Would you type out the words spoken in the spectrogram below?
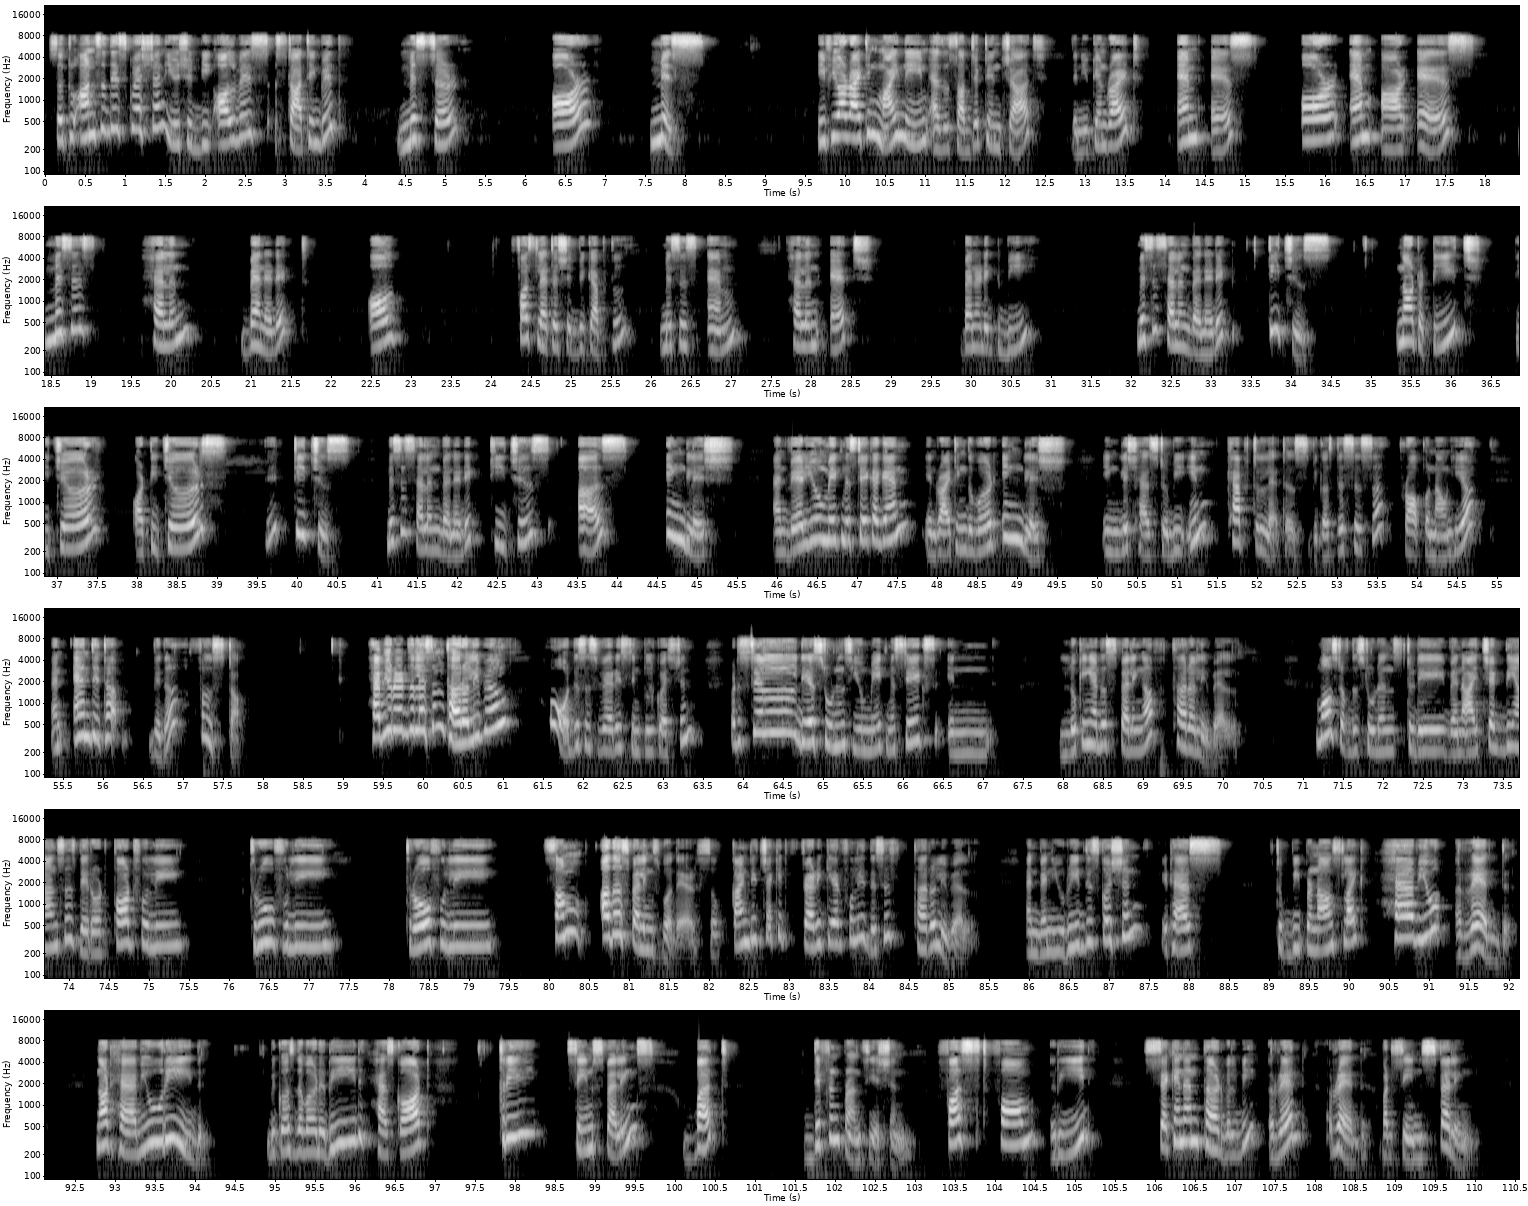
So to answer this question, you should be always starting with Mr. or Miss. If you are writing my name as a subject in charge, then you can write MS or MRS, Mrs. Helen Benedict. All first letter should be capital. Mrs. M, Helen H, Benedict B. Mrs. Helen Benedict teaches, not a teach, teacher or teachers. Eh, it teaches. Mrs. Helen Benedict teaches us English and where you make mistake again? In writing the word english. English has to be in capital letters because this is a proper noun here. And end it up with a full stop. Have you read the lesson thoroughly well? Oh this is very simple question. But still dear students you make mistakes in looking at the spelling of thoroughly well. Most of the students today when i checked the answers they wrote thoughtfully truthfully, throwfully, some other spellings were there. So kindly check it very carefully. This is thoroughly well. And when you read this question, it has to be pronounced like have you read, not have you read, because the word read has got three same spellings but different pronunciation. First form read, Second and third will be red, red, but same spelling.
